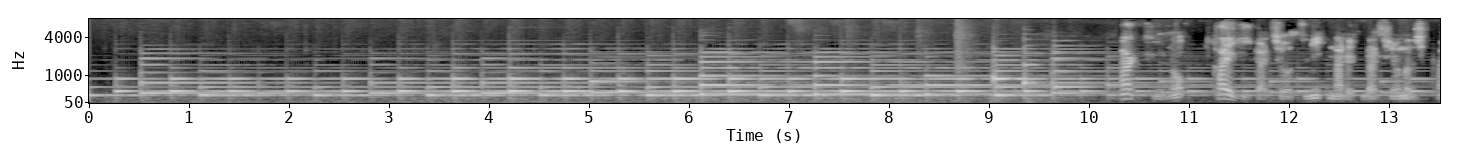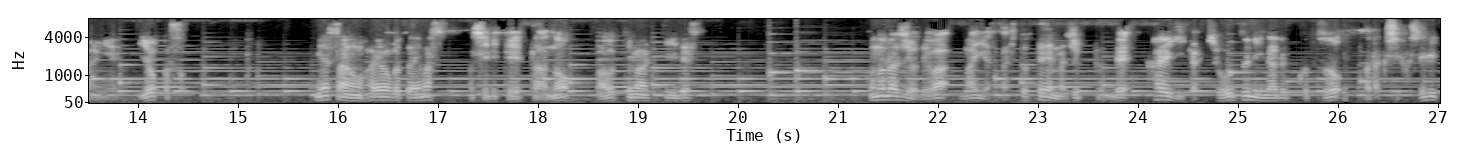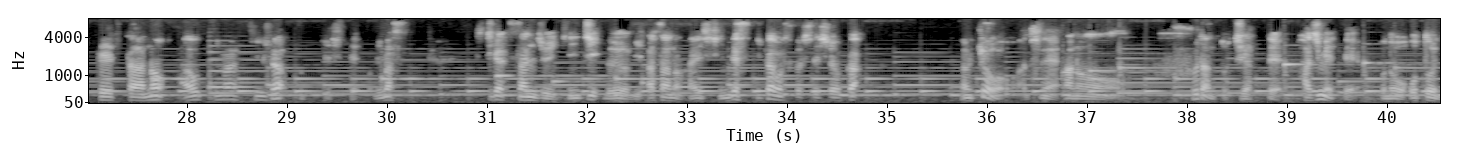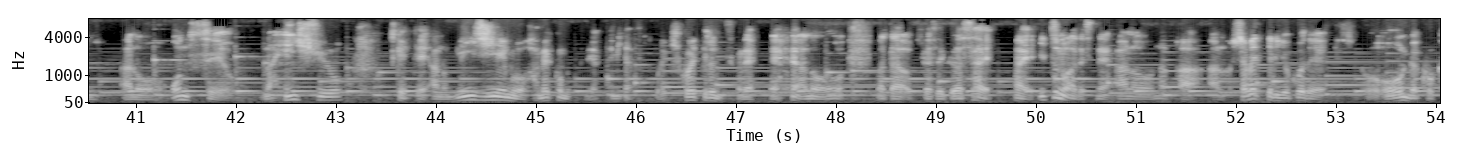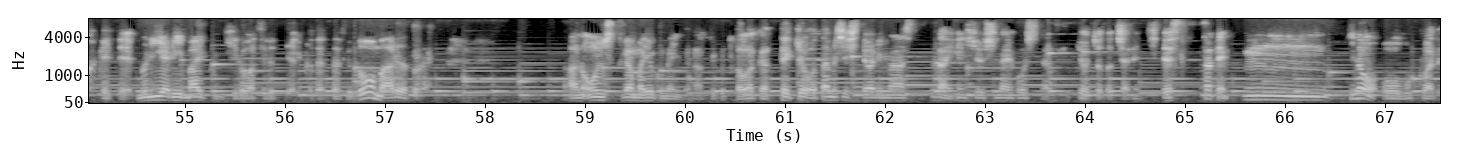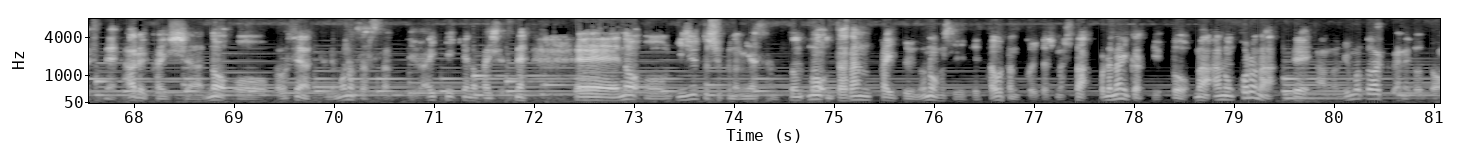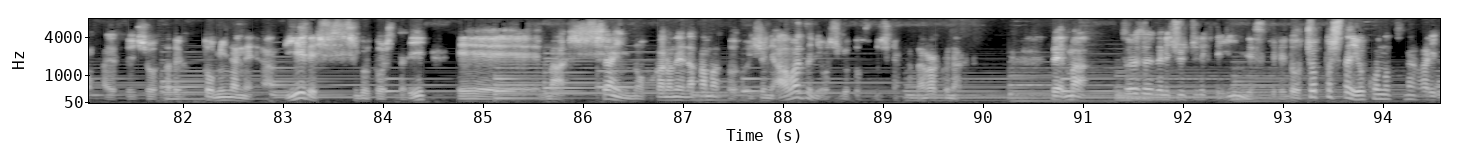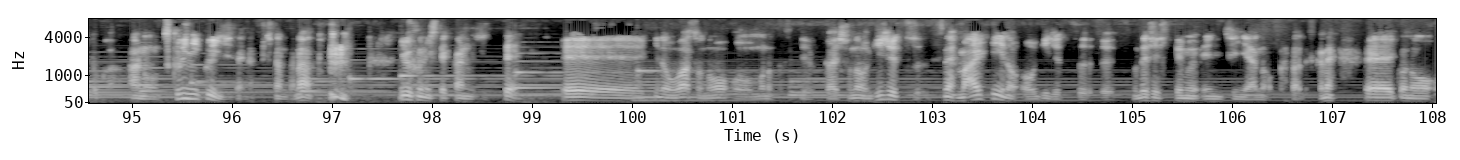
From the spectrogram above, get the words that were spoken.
マーキーの会議が上手になるラジオの時間へようこそ。皆さんおはようございます。ファシリテーターの青木マーキーです。このラジオでは毎朝1テーマ10分で会議が上手になるコツを私、ファシリテーターの青木マーキーがお届けしてります。7月31日土曜日朝の配信です。いかがお過ごしでしょうか？あの今日はですね、あの普段と違って初めてこの音にあの音声を、まあ、編集をつけてあの BGM をはめ込むってやってみたんですこれ聞こえてるんですかね？あのまたお聞かせください。はい。いつもはですね、あの、なんか、あの、喋ってる横で音楽をかけて無理やりマイクに拾わせるってやり方やったんですけど、どうもあれだとね、あの、音質があんま良くないんだなということが分かって、今日お試ししております。普段編集しない方針なんですけど、今日ちょっとチャレンジです。さて、うん、昨日僕はですね、ある会社のお世話になっているモノサスさんっていう IT 系の会社ですね、えー、の技術職の皆さんの座談会というののファシリテーターを担当いたしました。これ何かっていうと、まあ、あのコロナであのリモートワークがね、どんどん推奨されると、みんなね、あの家で仕事をしたり、えー、まあ、社員の他のね、仲間と一緒に会わずにお仕事する時間が長くなる。で、まあ、それはそれでね、集中できていいんですけれど、ちょっとした横のつながりとか、あの、作りにくい時代になってきたんだな、というふうにして感じて、えー、昨日はそのモノタスという会社の技術ですね、まあ、IT の技術でシステムエンジニアの方ですかね、えー、この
